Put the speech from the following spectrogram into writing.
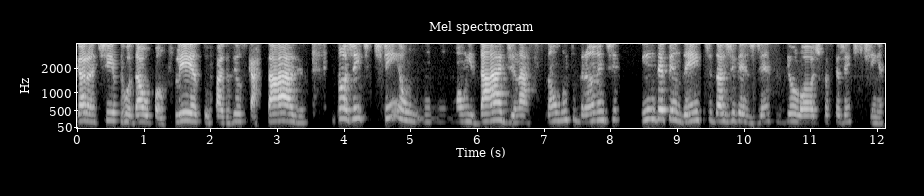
garantir rodar o panfleto, fazer os cartazes. Então, a gente tinha um, uma unidade na ação muito grande, independente das divergências ideológicas que a gente tinha.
